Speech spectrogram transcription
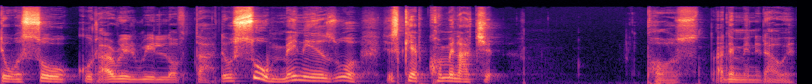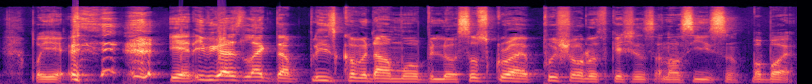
They were so good. I really, really loved that. There were so many as well. Just kept coming at you. Pause. I didn't mean it that way. But yeah. yeah, if you guys like that, please comment down more below. Subscribe, push all notifications, and I'll see you soon. Bye bye.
